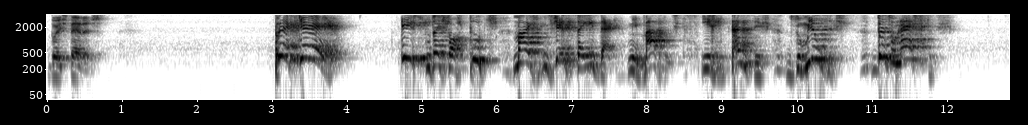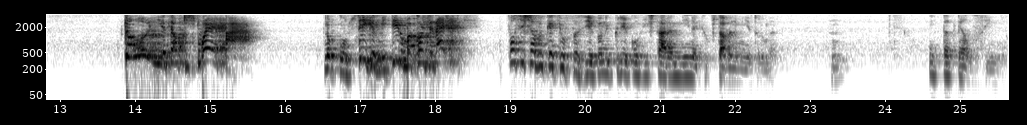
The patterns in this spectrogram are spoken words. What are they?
2 teras. Para quê? Isto deixa os putos mais nojentos ainda, mimados, irritantes, desumildes, desonestos. Calúnias é o que isto é, pá! Não consigo admitir uma coisa destas! Vocês sabem o que é que eu fazia quando eu queria conquistar a menina que eu gostava na minha turma? Um papelzinho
